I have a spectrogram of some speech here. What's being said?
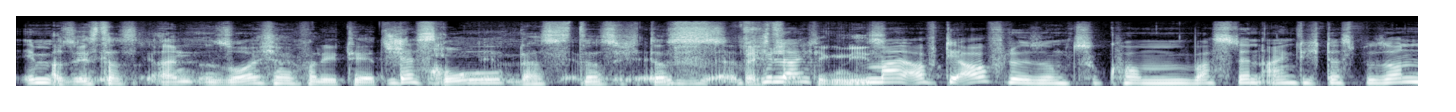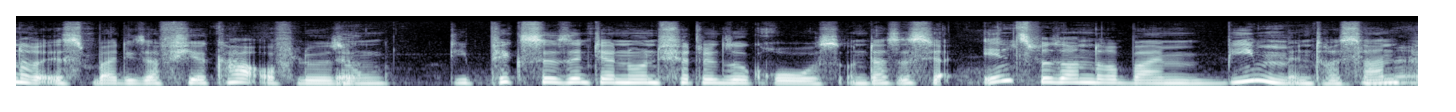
im, Also ist das ein solcher Qualitätssprung, dass, dass ich das vielleicht rechtfertigen ließ? mal auf die Auflösung zu kommen, was denn eigentlich das Besondere ist bei dieser 4K-Auflösung. Die Pixel sind ja nur ein Viertel so groß. Und das ist ja insbesondere beim Beamen interessant, Ja,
